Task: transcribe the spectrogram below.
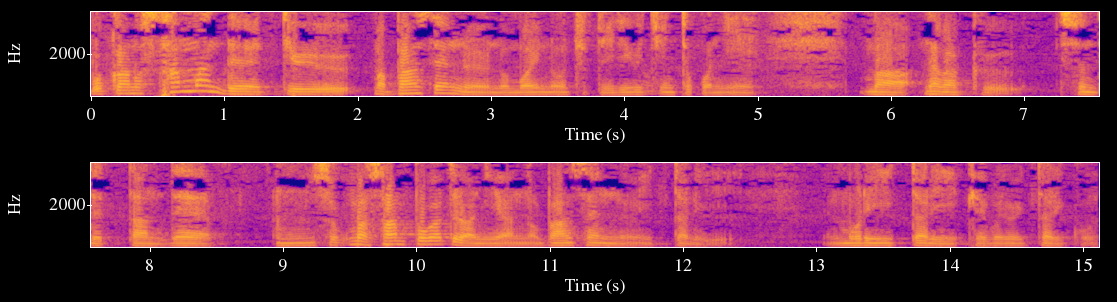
僕あの3万デっていう、まあ、バンセンヌの森のちょっと入り口のとこに、まあ、長く住んでたんで、うんそまあ、散歩がてらにあのバンセンヌ行ったり森行ったりケーブル行ったりこ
